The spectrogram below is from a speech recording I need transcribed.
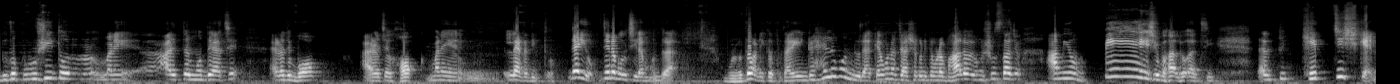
দুটো পুরুষই তোর মানে আয়ত্তের মধ্যে আছে। একটা হচ্ছে বক, আর হচ্ছে হক মানে ল্যাটাদিত্য যাই হোক, যেটা বলছিলাম বন্ধুরা। বলব তো অনেক কথা তাই ইন্টু হ্যালো বন্ধুরা, কেমন আছো? আশা করি তোমরা ভালো এবং সুস্থ আছো। আমিও বেশ ভালো আছি। তাহলে তুই খেপছিস কেন?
